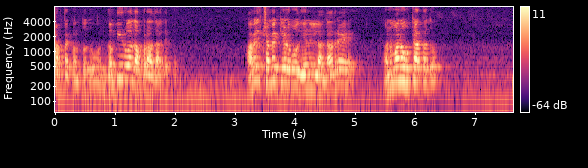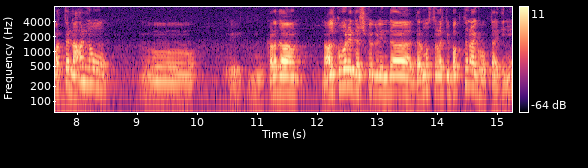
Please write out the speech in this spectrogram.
ಮಾಡ್ತಕ್ಕಂಥದ್ದು ಒಂದು ಗಂಭೀರವಾದ ಅಪರಾಧ ಆಗುತ್ತೆ. ಆಮೇಲೆ ಕ್ಷಮೆ ಕೇಳ್ಬೋದು, ಏನಿಲ್ಲ ಅದಾದರೆ ಅನುಮಾನ ಹುಟ್ಟಾಕೋದು. ಮತ್ತು ನಾನು ಕಳೆದ ನಾಲ್ಕೂವರೆ ದಶಕಗಳಿಂದ ಧರ್ಮಸ್ಥಳಕ್ಕೆ ಭಕ್ತನಾಗಿ ಹೋಗ್ತಾ ಇದ್ದೀನಿ.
